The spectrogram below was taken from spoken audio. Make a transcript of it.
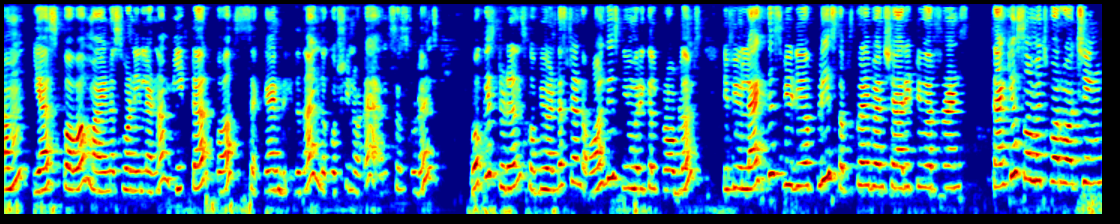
M S power minus one இல்லைன்னா மீட்டர் பர் செகண்ட் இதுதான் இந்த கொஸ்டினோட answer students Okay students, hope you understand all these numerical problems. If you like this video, please subscribe and share it to your friends. Thank you so much for watching.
